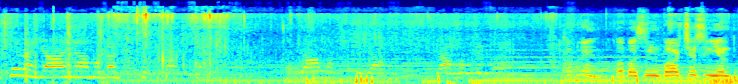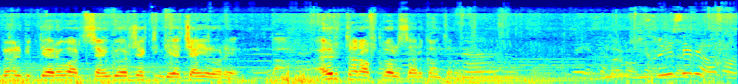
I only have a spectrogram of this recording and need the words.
Bir kere yağan yağmurdan çıktı. Babasının bahçesinin yanında böyle bir deri vardı. Sen görecektin geçen yıl oraya. Her taraf böyle sarı kantaron. Suyu seviyor o zaman.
